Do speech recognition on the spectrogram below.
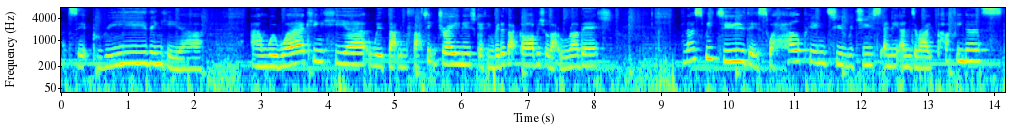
That's it, breathing here. And we're working here with that lymphatic drainage, getting rid of that garbage or that rubbish. And as we do this, we're helping to reduce any under eye puffiness,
